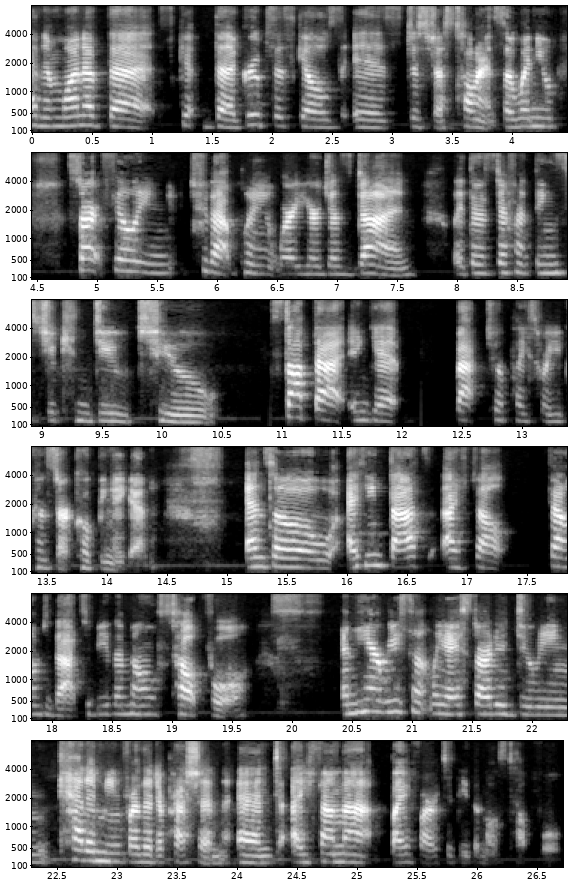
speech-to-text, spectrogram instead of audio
and then one of the the groups of skills is distress tolerance. So when you start feeling to that point where you're just done like there's different things that you can do to stop that and get back to a place where you can start coping again. And so i think that's i felt found that to be the most helpful. And here recently i started doing ketamine for the depression and i found that by far to be the most helpful.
